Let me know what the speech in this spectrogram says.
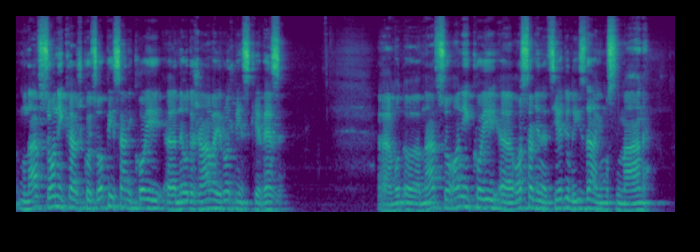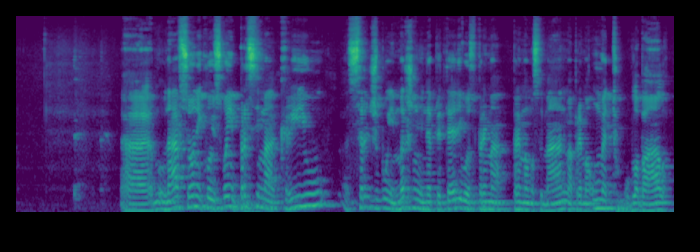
Munafi su oni kaž, koji su opisani koji ne održavaju rodbinske veze. Mnad su oni koji uh, ostavljene cijedili izdaju muslimane. Mnad su oni koji svojim prsima kriju srđbu i mržnju i neprijateljivost prema, prema muslimanima, prema umetu u globalu.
